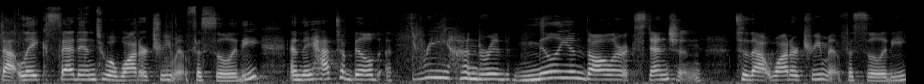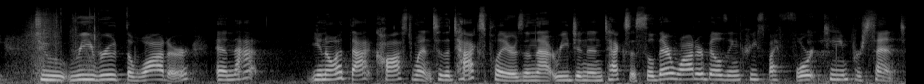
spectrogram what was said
That lake fed into a water treatment facility, and they had to build a 300 million dollar extension to that water treatment facility to reroute the water. And that, you know what, that cost went to the taxpayers in that region in Texas. So their water bills increased by 14%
